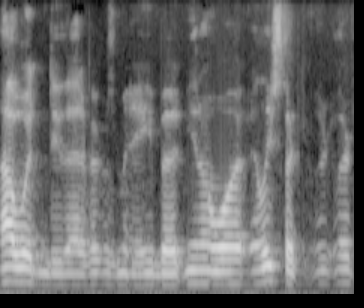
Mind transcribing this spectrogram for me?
I wouldn't do that if it was me, but you know what? At least they're they're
